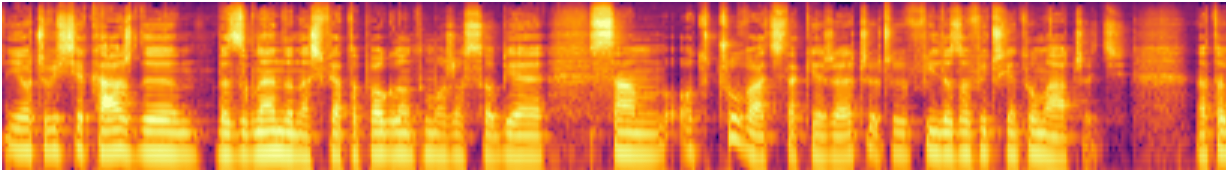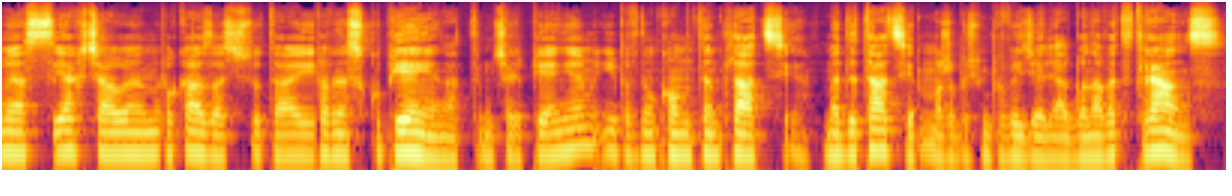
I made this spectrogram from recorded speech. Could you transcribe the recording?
I oczywiście każdy, bez względu na światopogląd, może sobie sam odczuwać takie rzeczy, czy filozoficznie tłumaczyć. Natomiast ja chciałem pokazać tutaj pewne skupienie nad tym cierpieniem i pewną kontemplację, medytację, może byśmy powiedzieli, albo nawet trans.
